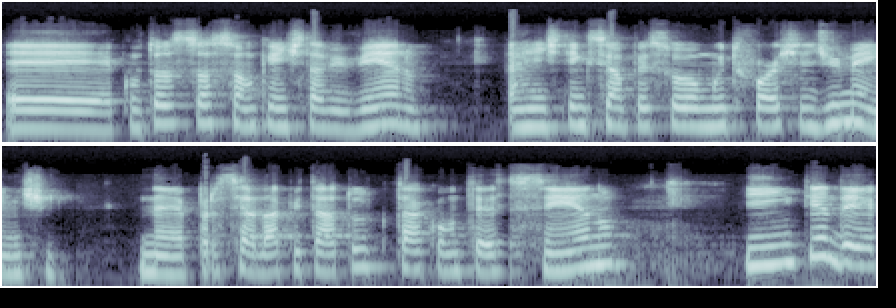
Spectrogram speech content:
é, com toda a situação que a gente está vivendo, a gente tem que ser uma pessoa muito forte de mente, né, para se adaptar a tudo que está acontecendo e entender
